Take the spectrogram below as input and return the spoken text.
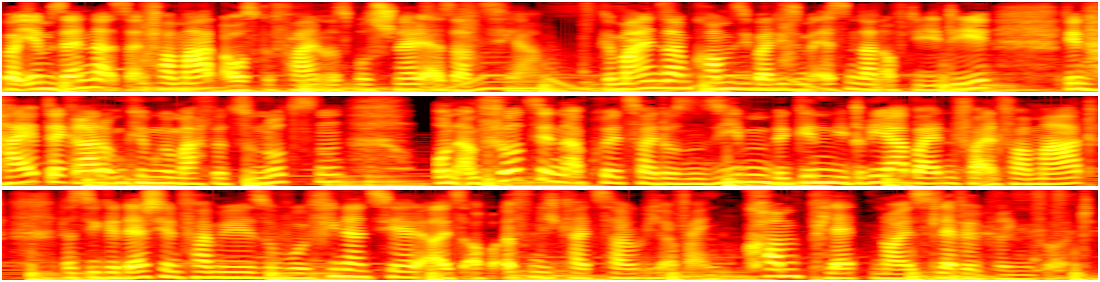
Bei ihrem Sender ist ein Format ausgefallen und es muss schnell Ersatz her. Gemeinsam kommen sie bei diesem Essen dann auf die Idee, den Hype, der gerade um Kim gemacht wird, zu nutzen. Und am 14. April 2007 beginnen die Dreharbeiten für ein Format, das die Kardashian-Familie sowohl finanziell als auch öffentlichkeitstauglich auf ein komplett neues Level bringen wird.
